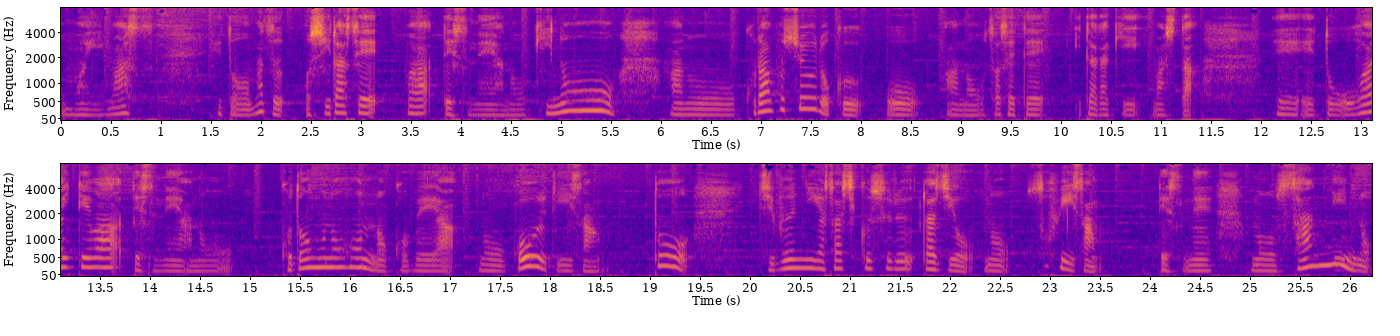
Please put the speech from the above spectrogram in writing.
思います。えっ、ー、と、まずお知らせはですね、あの、昨日、あの、コラボ収録を、あの、させていただきました。でえっ、と、お相手はですね、あの、子供の本の小部屋のゴールディさんと自分に優しくするラジオのソフィーさんですね、あの3人の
